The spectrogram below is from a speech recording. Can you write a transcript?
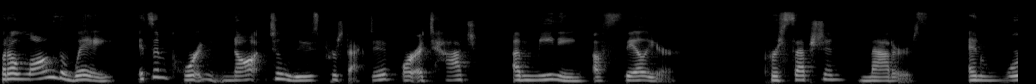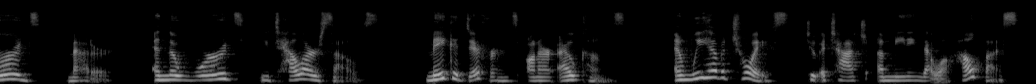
But along the way, it's important not to lose perspective or attach a meaning of failure perception matters and words matter. And the words we tell ourselves make a difference on our outcomes. And we have a choice to attach a meaning that will help us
